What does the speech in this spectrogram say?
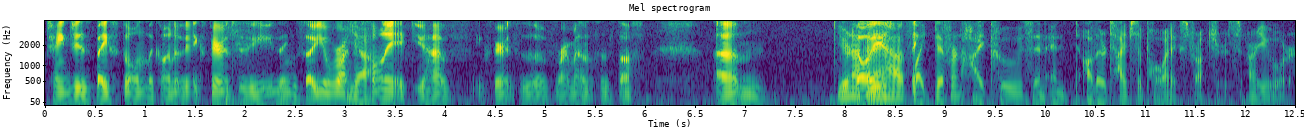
changes based on the kind of experiences you're using. So you'll write yeah. a sonnet if you have experiences of romance and stuff. Um, you're not so going to have think, like different haikus and, and other types of poetic structures, are you? Or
